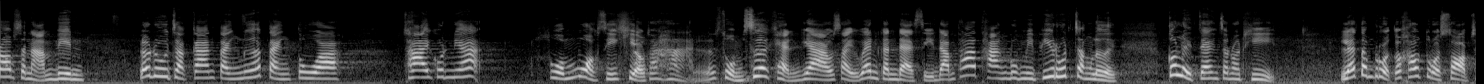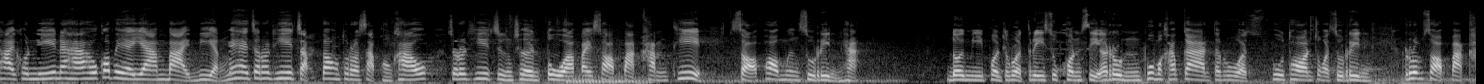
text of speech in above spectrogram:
รอบๆสนามบิน แล้วดูจากการแต่งเนื้อแต่งตัวชายคนนี้ สวมหมวกสีเขียวทหาร แล้วสวมเสื้อแขนยาวใส่แว่นกันแดดสีดำท่าทางดูมีพิรุษจังเลย ก็เลยแจ้งเจ้าหน้าที่ และตำรวจก็เข้าตรวจสอบชายคนนี้นะคะเขาก็พยายามบ่ายเบี่ยงไม่ให้เจ้าหน้าที่จับต้องโทรศัพท์ของเขาเจ้าหน้าที่จึงเชิญตัวไปสอบปากคำที่สพเมืองสุรินทร์ค่ะ โดยมีพลตำรวจตรีสุคนศรีอรุณ ผู้บังคับการตำรวจภูธรจังหวัดสุรินทร์ร่วมสอบปากค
